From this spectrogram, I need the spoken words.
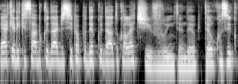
é aquele que sabe cuidar de si para poder cuidar do coletivo, entendeu? Então eu consigo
